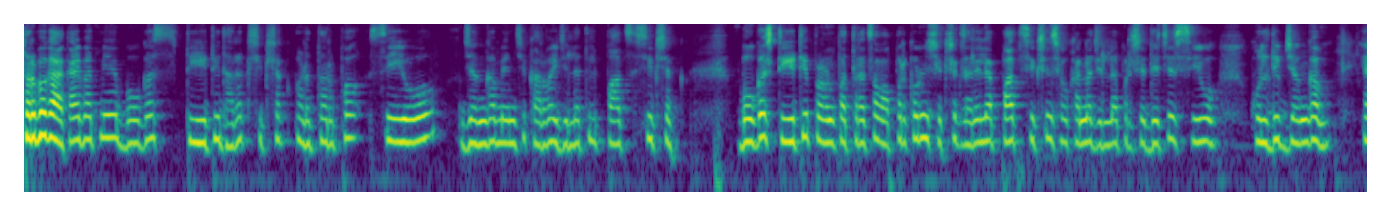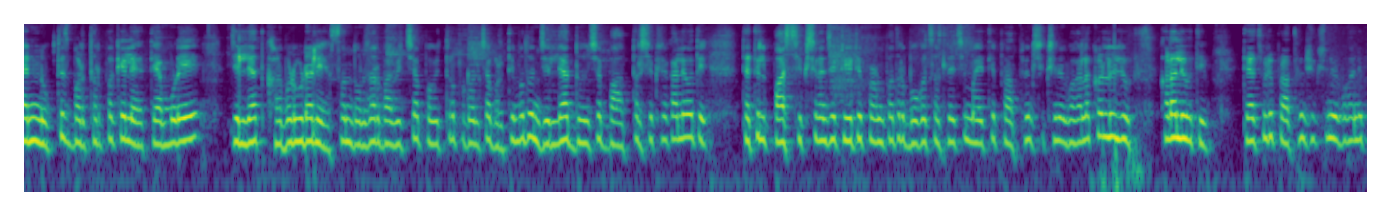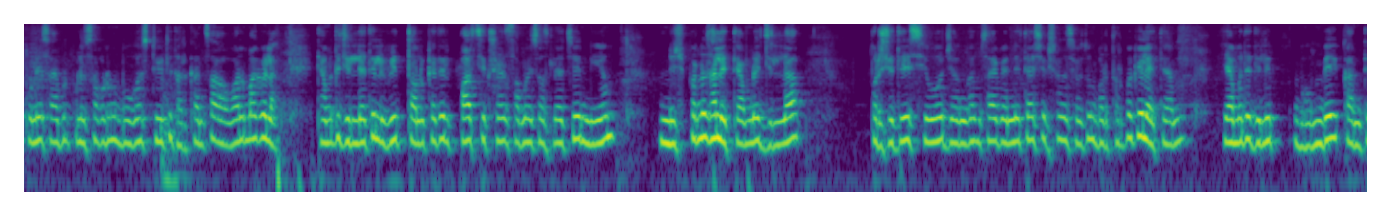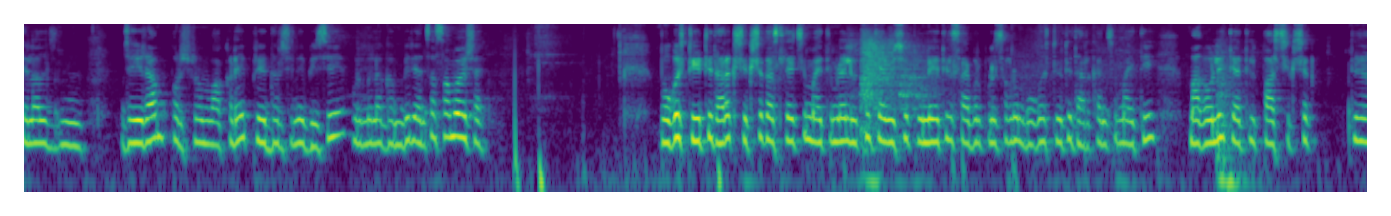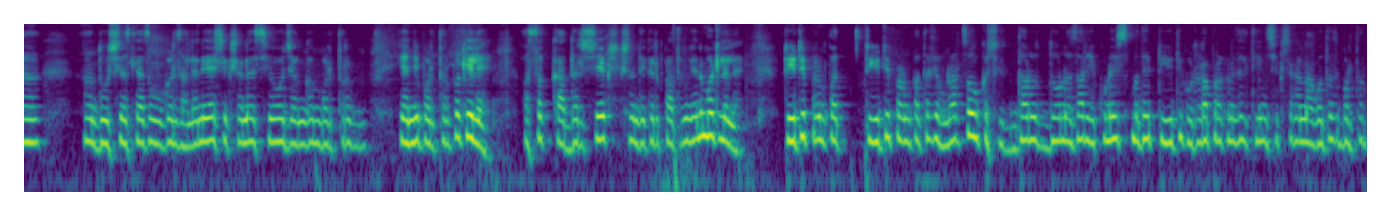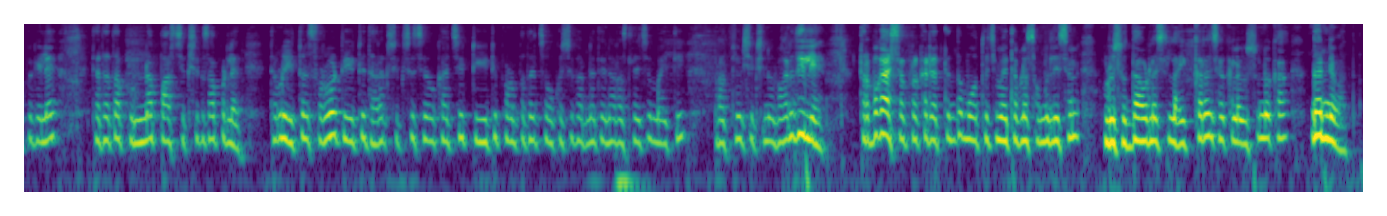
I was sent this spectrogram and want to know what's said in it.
तर बघा काय बातमी आहे? बोगस टी ई टी धारक शिक्षक बडतर्फ सी ओ जंगम यांची कारवाई जिल्ह्यातील पाच शिक्षक बोगस टी ई टी प्रमाणपत्राचा वापर करून शिक्षक झालेल्या पाच शिक्षण सेवकांना जिल्हा परिषदेचे सी ओ कुलदीप जंगम यांनी नुकतेच बडतर्फ केले. आहे त्यामुळे जिल्ह्यात खळबळ उडाली. सन दोन हजार बावीसच्या पवित्र पटोलच्या भरतीमधून जिल्ह्यात दोनशे बहात्तर शिक्षक आले होते. त्यातील पाच शिक्षकांचे टी ई टी प्रमाणपत्र बोगस असल्याची माहिती प्राथमिक शिक्षण विभागाला कळलेली कळाली होती. त्याचवेळी प्राथमिक शिक्षण विभागाने पुणे सायबर पोलिसाकडून बोगस टी ई टी धारकांचा अहवाल मागविला. त्यामध्ये जिल्ह्यातील विविध तालुक्यातील पाच शिक्षकांचा समावेश असल्याचे नियम निष्पन्न झाले. त्यामुळे जिल्हा परिषदेचे सी ओ जंगम साहेब यांनी त्या शिक्षण सेवेतून बडतर्फ केले आहे त्या यामध्ये दिलीप भोंबे कांतीलाल जयराम परशुराम वाकडे प्रियदर्शिनी भिसे उर्मिला गंभीर यांचा समावेश आहे. बोगस टी टी धारक शिक्षक असल्याची माहिती मिळाली होती. त्याविषयी पुणे येथील सायबर पोलिसांकडून बोगस टी टी धारकांची माहिती मागवली. त्यातील पाच शिक्षक अ, दोषी असल्याचं उघड झाल्याने या शिक्षणास सी. ओ. जंगम बडतर्फ यांनी बडतर्फ केले आहे असं कादर शेख शिक्षणाधिकारी प्राथमिक यांनी म्हटलेलं आहे टी ई टी प्रमाणपत्र टी ई टी प्रमाणपत्राची होणार चौकशी. दोन दोन हजार एकोणीसमध्ये टी ई टी घोटाळा प्रकरणातील तीन शिक्षकांना अगोदरच बडतर्फ केले आहे. त्यात आता पुन्हा पाच शिक्षक सापडले आहेत त्यामुळे इतर सर्व टी ई टी धारक शिक्षक सेवकाची टी ई टी प्रमाणपत्राची चौकशी करण्यात येणार असल्याची माहिती प्राथमिक शिक्षण विभागाने दिली आहे तर बघा अशा प्रकारे अत्यंत महत्त्वाची माहिती आपल्या समजली असेल. व्हिडिओसुद्धा आवडला असेल लाईक करा शेअर करायला विसरू नका. धन्यवाद.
